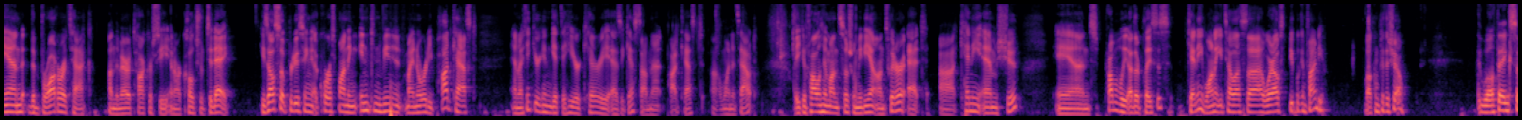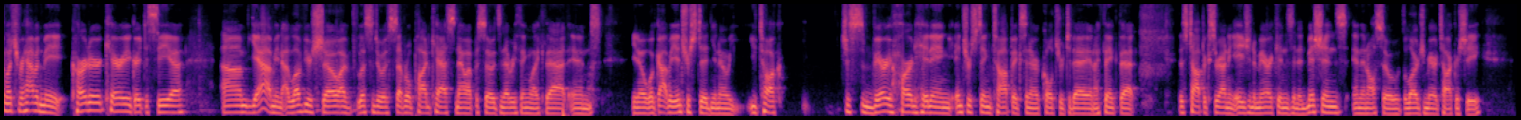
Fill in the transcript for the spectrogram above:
and the broader attack on the meritocracy in our culture today. He's also producing a corresponding Inconvenient Minority podcast, and I think you're going to get to hear Keri as a guest on that podcast uh, when it's out. Uh, you can follow him on social media on Twitter at uh, Kenny M. Xu and probably other places. Kenny, why don't you tell us uh, where else people can find you? Welcome to the show. Well, thanks so much for having me. Carter, Keri, great to see you. Um, yeah, I mean, I love your show. I've listened to a, several podcasts now, episodes and everything like that. And, you know, what got me interested, you know, you talk just some very hard hitting, interesting topics in our culture today. And I think that this topic surrounding Asian Americans and admissions, and then also the large meritocracy,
